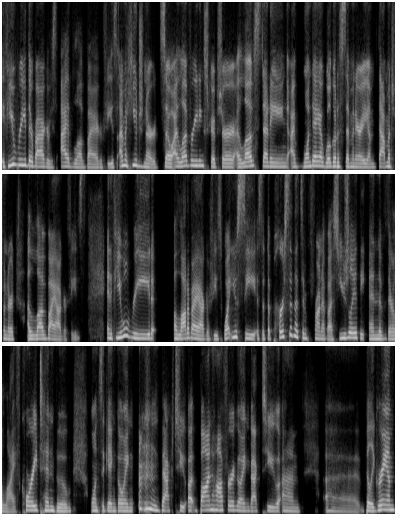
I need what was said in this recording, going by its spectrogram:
if you read their biographies, I love biographies. I'm a huge nerd, so I love reading scripture. I love studying. I one day I will go to seminary. I'm that much of a nerd. I love biographies, and if you will read a lot of biographies, what you see is that the person that's in front of us, usually at the end of their life, Corrie ten Boom, once again going back to uh, Bonhoeffer, going back to um, uh, Billy Graham.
